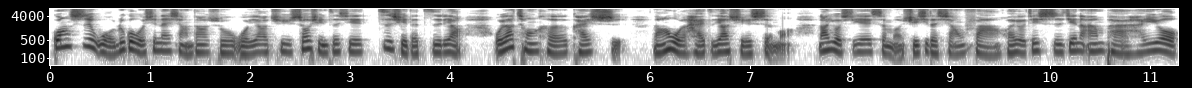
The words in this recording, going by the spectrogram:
光是我，如果我现在想到说我要去搜寻这些自学的资料，我要从何开始？然后我的孩子要学什么？然后有些什么学习的想法？还有这些时间的安排？还有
